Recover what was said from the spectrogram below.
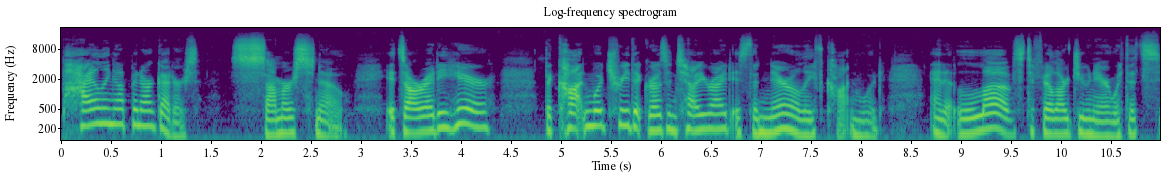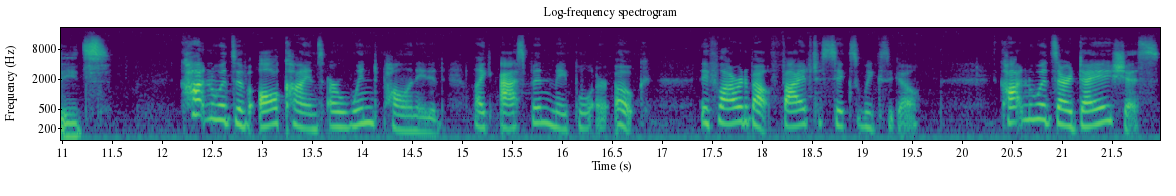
piling up in our gutters. Summer snow. It's already here. The cottonwood tree that grows in Telluride is the narrowleaf cottonwood, and it loves to fill our June air with its seeds. Cottonwoods of all kinds are wind pollinated, like aspen, maple, or oak. They flowered about five to six weeks ago. Cottonwoods are dioecious,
